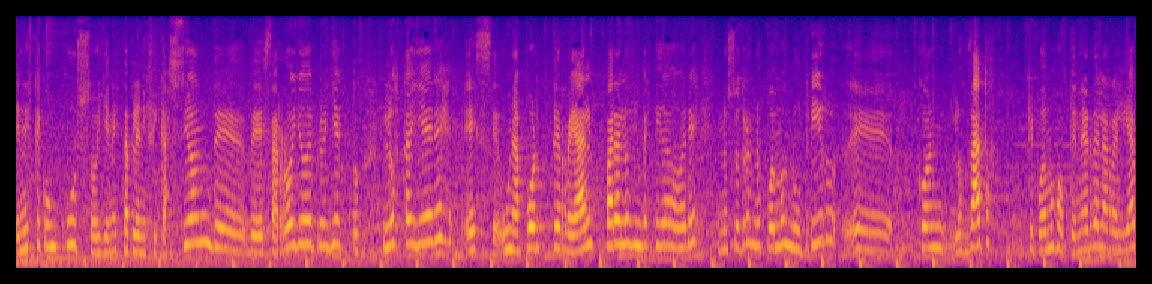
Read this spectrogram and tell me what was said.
en este concurso y en esta planificación de, desarrollo de proyectos los talleres es un aporte real para los investigadores. Nosotros nos podemos nutrir eh, con los datos que podemos obtener de la realidad.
